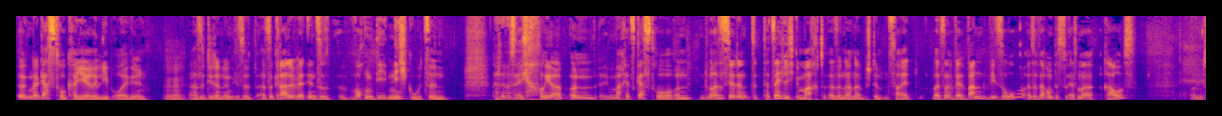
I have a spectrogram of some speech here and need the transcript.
irgendeiner Gastro-Karriere liebäugeln. Mhm. Also die dann irgendwie so, also gerade in so Wochen, die nicht gut sind, dann immer so, ich hau hier ab und mach jetzt Gastro und du hast es ja dann tatsächlich gemacht, also nach einer bestimmten Zeit. Weißt du, wann, wieso? Also warum bist du erstmal raus? Und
